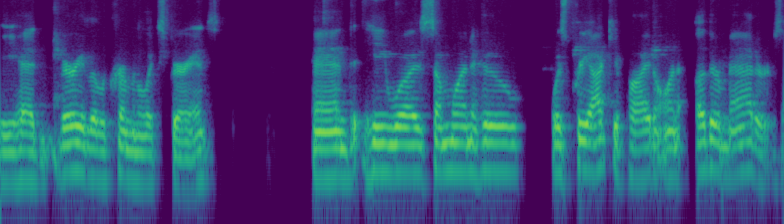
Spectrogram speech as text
He had very little criminal experience. And he was someone who was preoccupied on other matters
